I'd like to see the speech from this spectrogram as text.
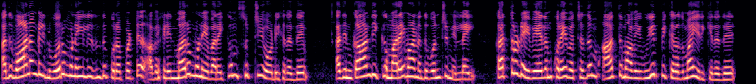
அது வானங்களின் ஒரு முனையிலிருந்து புறப்பட்டு அவைகளின் மறுமுனை வரைக்கும் சுற்றி ஓடுகிறது. அதன் காந்திக்கு மறைவானது ஒன்றுமில்லை. கர்த்தருடைய வேதம் குறைவற்றதும் ஆத்மாவை உயிர்ப்பிக்கிறதுமாய் இருக்கிறது.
